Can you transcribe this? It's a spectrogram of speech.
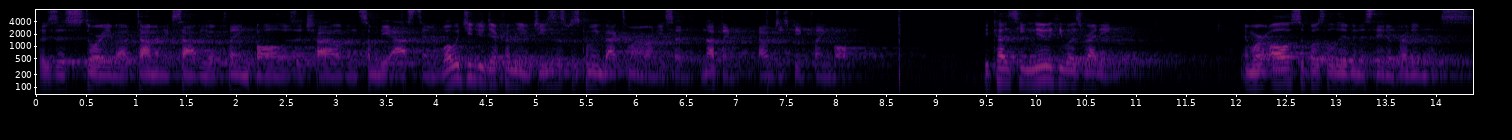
There's this story about Dominic Savio playing ball as a child, and somebody asked him, What would you do differently if Jesus was coming back tomorrow? And he said, Nothing. I would just be playing ball. because he knew he was ready. And we're all supposed to live in a state of readiness,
